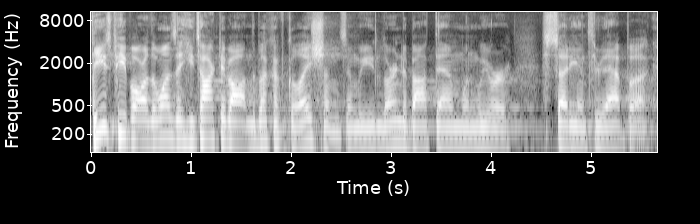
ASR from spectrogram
These people are the ones that he talked about in the book of Galatians, and we learned about them when we were studying through that book.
